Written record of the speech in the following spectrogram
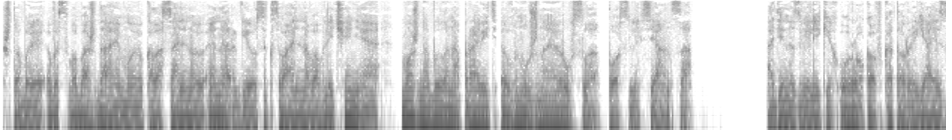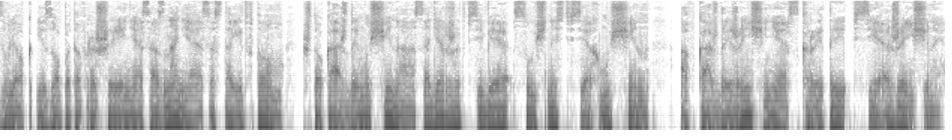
чтобы высвобождаемую колоссальную энергию сексуального влечения можно было направить в нужное русло после сеанса. Один из великих уроков, который я извлек из опытов расширения сознания, состоит в том, что каждый мужчина содержит в себе сущность всех мужчин, а в каждой женщине скрыты все женщины.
